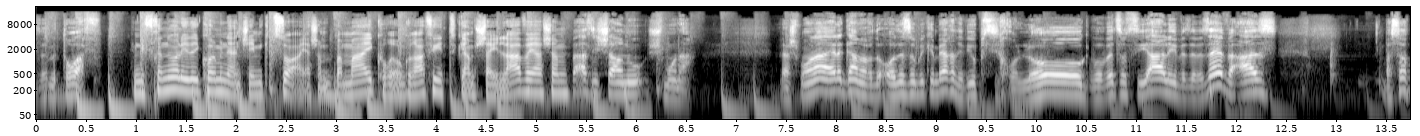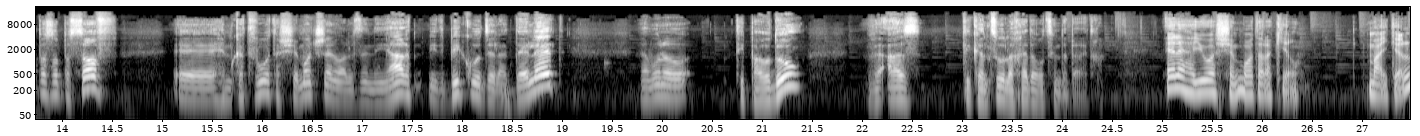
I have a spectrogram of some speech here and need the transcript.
זה מטורף. הם נבחנו על ידי כל מיני אנשי מקצוע, היה שם במאי, קוריאוגרפית, גם שי להב היה שם. ואז נשארנו שמונה. והשמונה האלה גם עבדו עוד איזה וויקנד ביחד, הביאו פסיכולוג ועובד סוציאלי וזה וזה, ואז בסוף בסוף בסוף אה, הם כתבו את השמות שלנו על איזה נייר, הדביקו את זה לדלת, ואמרו לו, תיפרדו, ואז תיכנסו לחדר, רוצים לדבר איתכם. אלה היו השמות על הקיר. מייקל,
